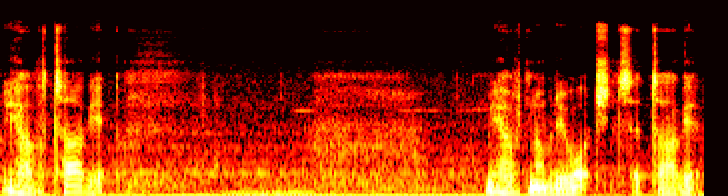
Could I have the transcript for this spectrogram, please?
You have a target. We have nobody watching said target.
